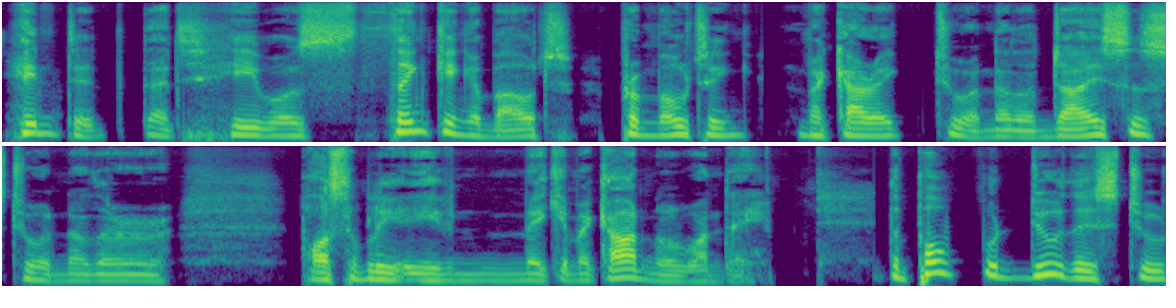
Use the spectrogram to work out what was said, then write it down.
hinted that he was thinking about promoting McCarrick to another diocese, to another, possibly even make him a cardinal one day. The Pope would do this to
